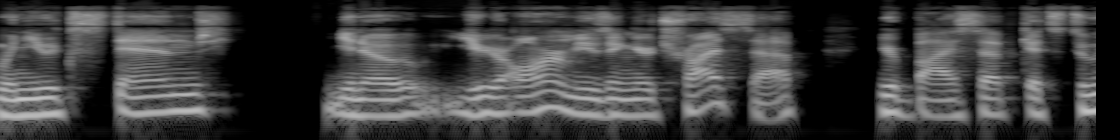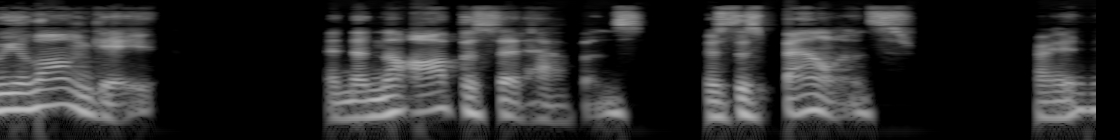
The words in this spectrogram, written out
when you extend, you know, your arm using your tricep, your bicep gets to elongate. And then the opposite happens. There's this balance, right?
